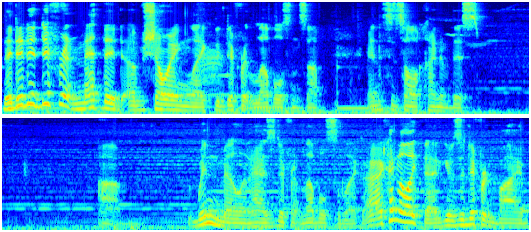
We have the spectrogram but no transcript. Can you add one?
they did a different method of showing like the different levels and stuff, and this is all kind of this um, windmill and it has different levels select. I, I kind of like that. It gives a different vibe.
